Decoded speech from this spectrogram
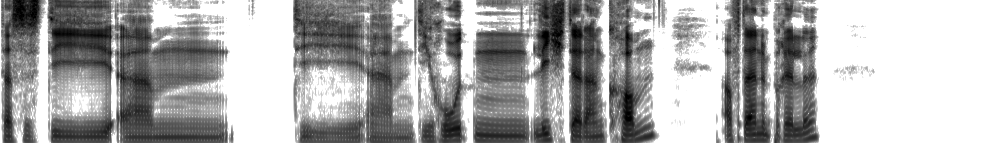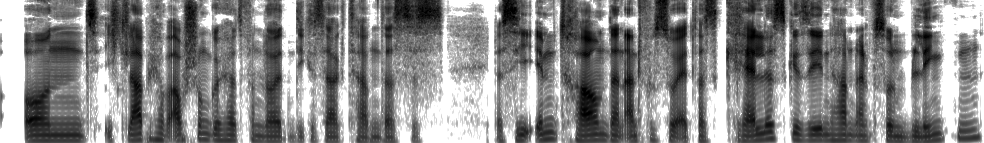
dass es die, ähm, die, ähm, die roten Lichter dann kommen auf deine Brille. Und ich glaube, ich habe auch schon gehört von Leuten, die gesagt haben, dass es, dass sie im Traum dann einfach so etwas Grelles gesehen haben, einfach so ein Blinken.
